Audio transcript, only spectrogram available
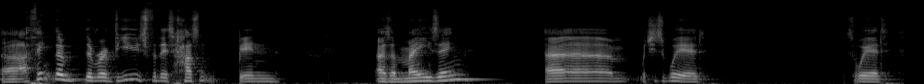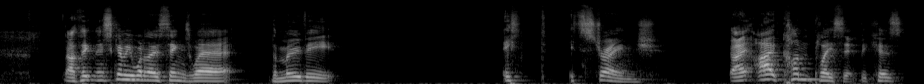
Uh, I think the the reviews for this hasn't been as amazing, um, which is weird. It's weird. I think this is going to be one of those things where the movie it's it's strange. I I can't place it because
